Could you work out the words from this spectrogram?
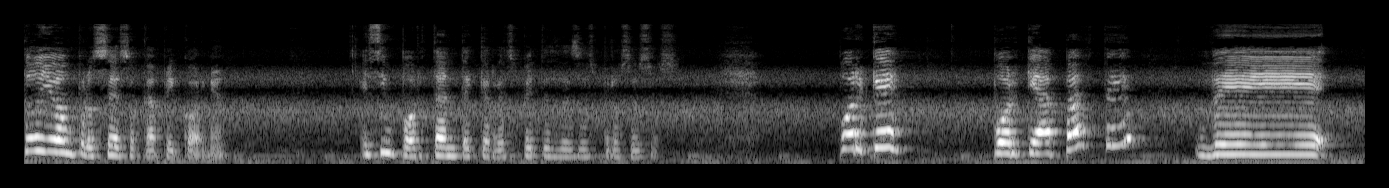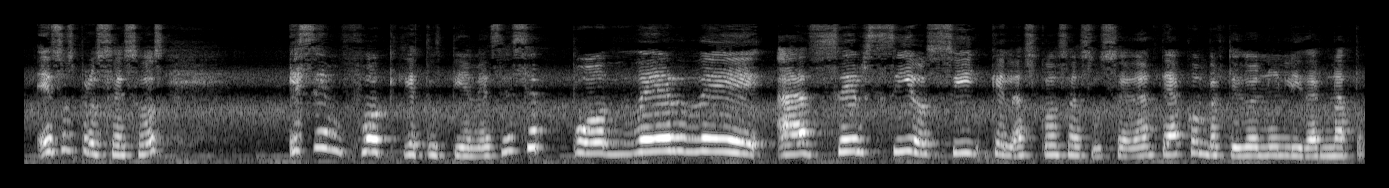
Todo lleva un proceso, Capricornio. Es importante que respetes esos procesos. ¿Por qué? Porque aparte de esos procesos, ese enfoque que tú tienes, ese poder de hacer sí o sí que las cosas sucedan, te ha convertido en un líder nato.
